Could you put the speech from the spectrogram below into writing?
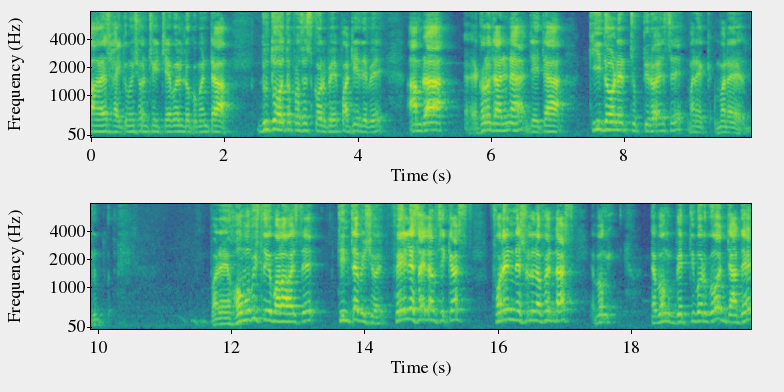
বাংলাদেশ হাইকমিশন সেই ট্রাভেল ডকুমেন্টটা দ্রুত হয়তো প্রসেস করবে, পাঠিয়ে দেবে। আমরা এখনও জানি না যে এটা কী ধরনের চুক্তি রয়েছে মানে মানে মানে হোম অফিস থেকে বলা হয়েছে তিনটা বিষয় fail asylum seekers foreign national offenders এবং এবং ব্যক্তিবর্গ যাদের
